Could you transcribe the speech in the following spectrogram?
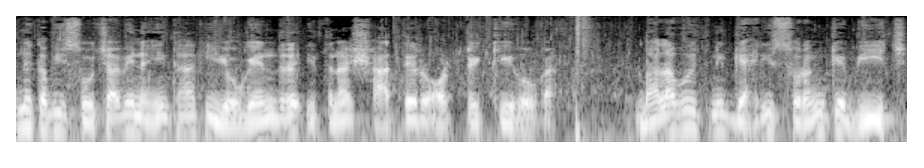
ने कभी सोचा भी नहीं था कि योगेंद्र इतना शातिर और ट्रिकी होगा। भला वो इतनी गहरी सुरंग के बीच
